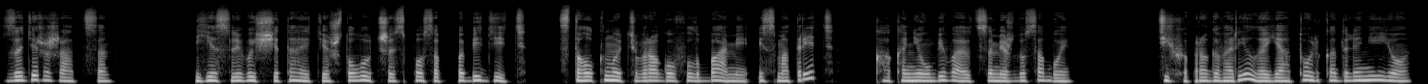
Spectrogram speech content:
задержаться. Если вы считаете, что лучший способ победить — столкнуть врагов лбами и смотреть, как они убиваются между собой, тихо проговорила я только для нее,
